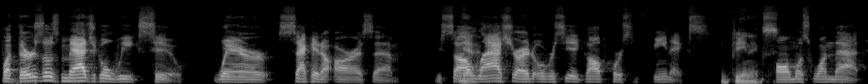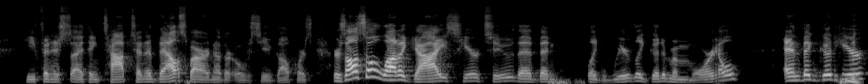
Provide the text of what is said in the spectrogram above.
but there's those magical weeks too where second RSM. We saw Yeah. last year at a Golf Course in Phoenix In Phoenix. almost won that. He finished, I think, top 10 at Valspar, another overseas golf course. There's also a lot of guys here, too, that have been like weirdly good at Memorial and been good here.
